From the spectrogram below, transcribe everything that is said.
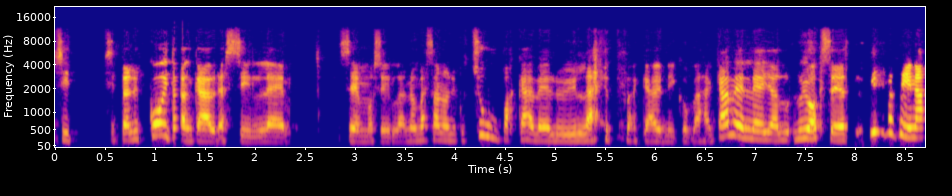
Sitten sit mä nyt koitan käydä silleen, semmoisilla, no mä sanon niin zumba-kävelyillä, että mä käyn niin vähän kävelee ja juoksee ja sitten mä siinä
